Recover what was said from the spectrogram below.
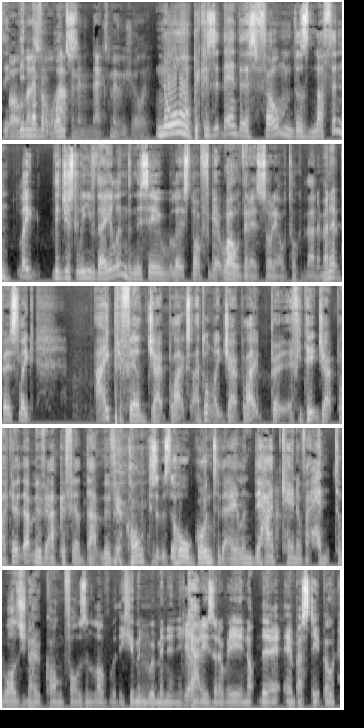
they, Well, they that's never once. happen in the next movie, surely. No, because at the end of this film, there's nothing. Like they just leave the island and they say, "Let's not forget." Well, there is. Sorry, I'll talk about that in a minute. But it's like I preferred Jack Black's. I don't like Jack Black, but if you take Jack Black out that movie, I preferred that movie of Kong because it was the whole going to the island. They had kind of a hint towards you know how Kong falls in love with a human woman and he Yeah. carries her away and up the Empire State Building.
